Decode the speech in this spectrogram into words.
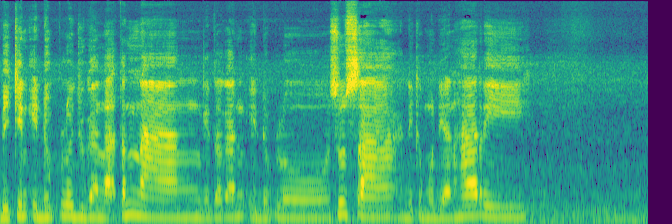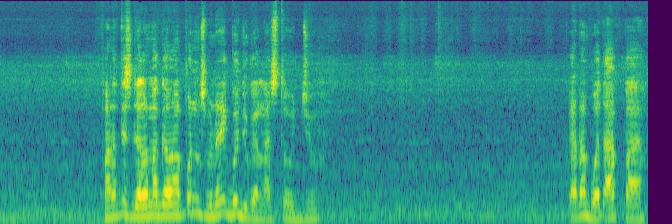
bikin hidup lu juga nggak tenang gitu kan hidup lu susah di kemudian hari fanatis dalam agama pun sebenarnya gue juga nggak setuju. Karena buat apa?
